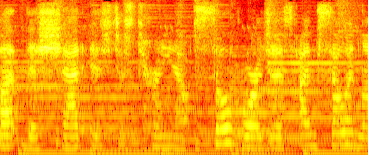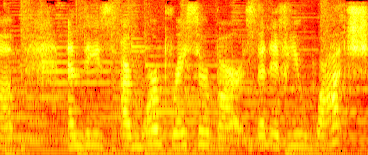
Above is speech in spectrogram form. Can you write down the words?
but this shed is just turning out so gorgeous. I'm so in love. And these are more bracer bars that if you watch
